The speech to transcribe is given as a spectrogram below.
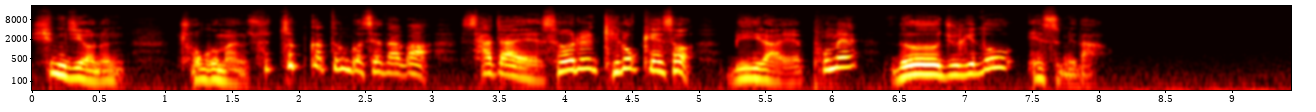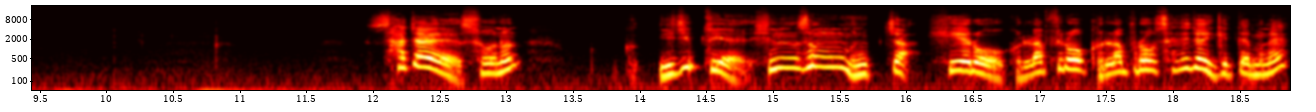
심지어는 조그만 수첩 같은 것에다가 사자의 서를 기록해서 미라의 품에 넣어주기도 했습니다. 사자의 서는 그 이집트의 신성 문자 히에로 글라피로 글라프로 새겨져 있기 때문에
